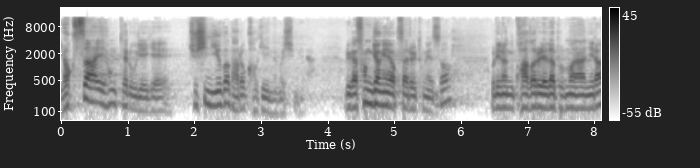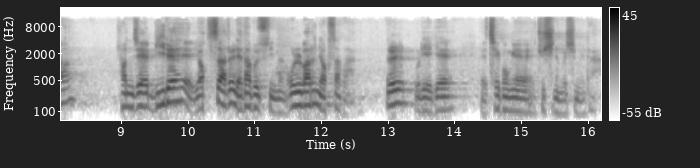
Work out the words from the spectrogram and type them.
역사의 형태로 우리에게 주신 이유가 바로 거기에 있는 것입니다. 우리가 성경의 역사를 통해서 우리는 과거를 내다볼 뿐만 아니라 현재 미래의 역사를 내다볼 수 있는 올바른 역사관을 우리에게 제공해 주시는 것입니다.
